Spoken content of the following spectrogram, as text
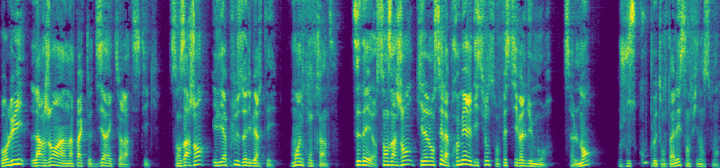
Pour lui, l'argent a un impact direct sur l'artistique. Sans argent, il y a plus de liberté, moins de contraintes. C'est d'ailleurs sans argent qu'il a lancé la première édition de son festival d'humour. Seulement, jusqu'où peut-on aller sans financement?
